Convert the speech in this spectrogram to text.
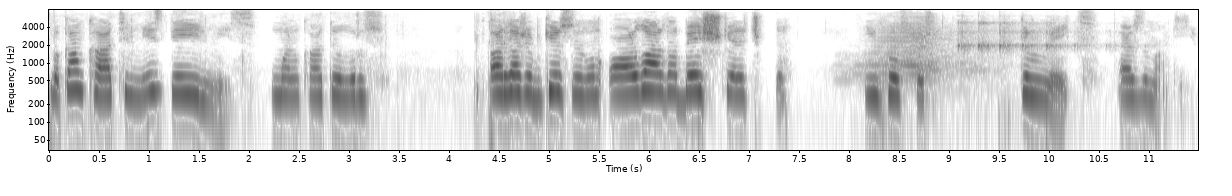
Bakalım katil miyiz değil miyiz? Umarım katil oluruz. Arkadaşlar bir keresinde bunu arda arda 5 kere çıktı. Imposter. Grimweight. Her zamanki gibi.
